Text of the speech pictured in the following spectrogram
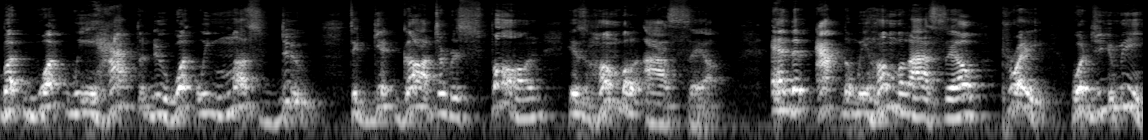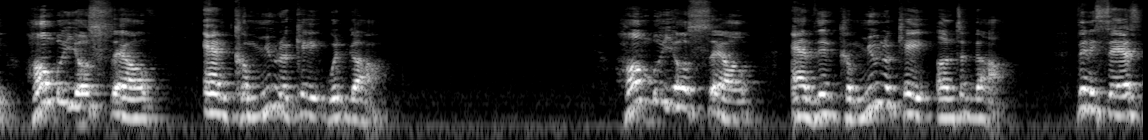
But what we have to do, what we must do to get God to respond is humble ourselves. And then after we humble ourselves, pray. What do you mean? Humble yourself and communicate with God. Humble yourself and then communicate unto God. Then he says,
